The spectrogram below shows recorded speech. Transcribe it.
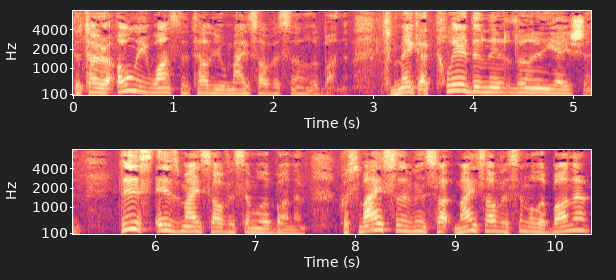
The Torah only wants to tell you myself a similar banim to make a clear delineation. This is myself a similar because myself a similar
